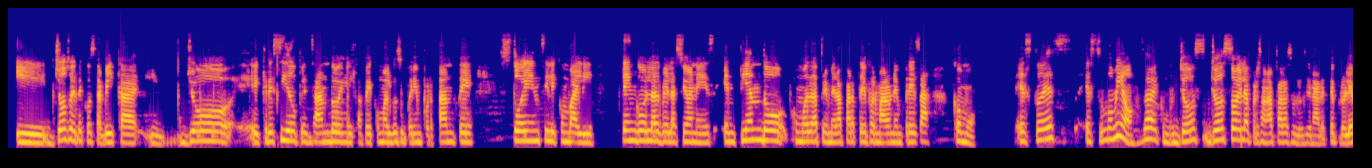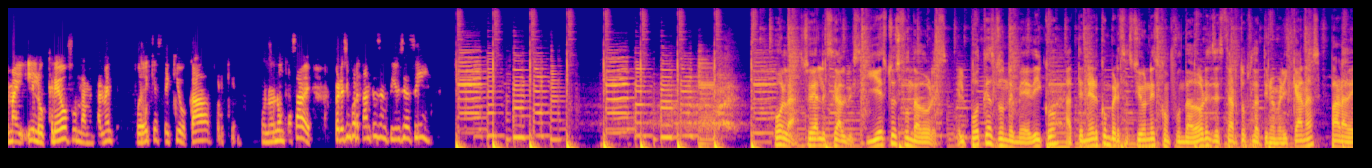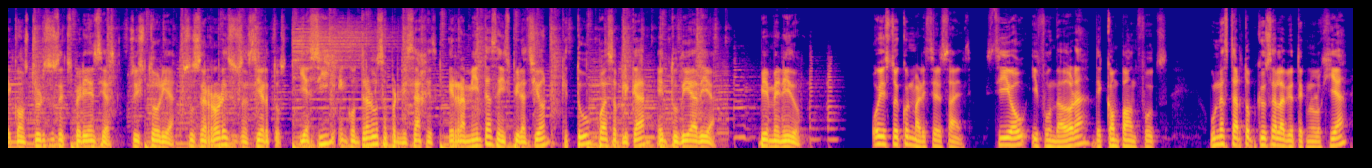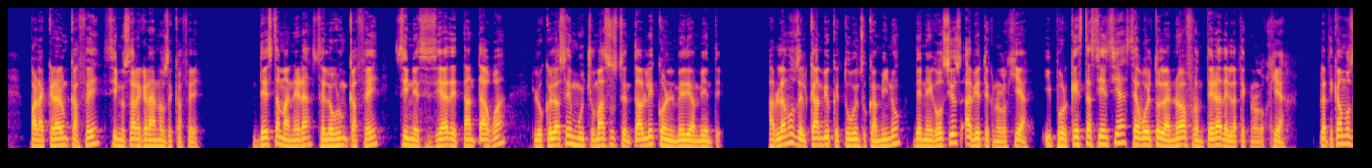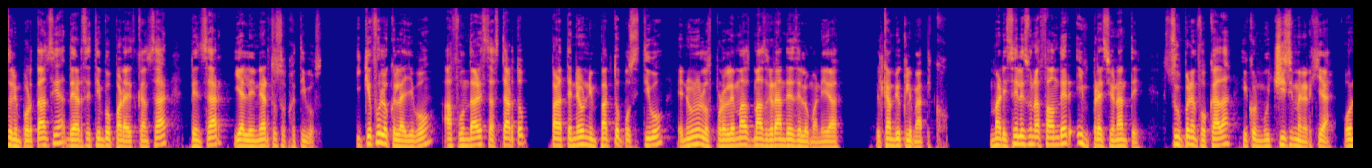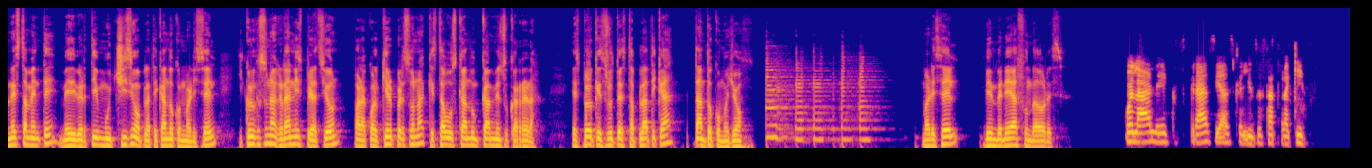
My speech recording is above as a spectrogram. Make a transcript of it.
Y yo soy de Costa Rica y yo he crecido pensando en el café como algo súper importante. Estoy en Silicon Valley, tengo las relaciones, entiendo cómo es la primera parte de formar una empresa, como esto es, esto es lo mío, ¿sabe? Como yo, yo soy la persona para solucionar este problema y, y lo creo fundamentalmente. Puede que esté equivocada porque uno nunca sabe, pero es importante sentirse así. Hola, soy Alex Galvez y esto es Fundadores, el podcast donde me dedico a tener conversaciones con fundadores de startups latinoamericanas para deconstruir sus experiencias, su historia, sus errores, sus aciertos y así encontrar los aprendizajes, herramientas e inspiración que tú puedas aplicar en tu día a día. Bienvenido. Hoy estoy con Maricel Sáenz, CEO y fundadora de Compound Foods, una startup que usa la biotecnología para crear un café sin usar granos de café. De esta manera se logra un café sin necesidad de tanta agua, lo que lo hace mucho más sustentable con el medio ambiente. Hablamos del cambio que tuvo en su camino de negocios a biotecnología y por qué esta ciencia se ha vuelto la nueva frontera de la tecnología. Platicamos de la importancia de darse tiempo para descansar, pensar y alinear tus objetivos. ¿Y qué fue lo que la llevó a fundar esta startup para tener un impacto positivo en uno de los problemas más grandes de la humanidad, el cambio climático? Maricel es una founder impresionante súper enfocada y con muchísima energía. Honestamente, me divertí muchísimo platicando con Maricel y creo que es una gran inspiración para cualquier persona que está buscando un cambio en su carrera. Espero que disfrute esta plática tanto como yo. Maricel, bienvenida a Fundadores. Hola Alex, gracias, feliz de estar por aquí.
